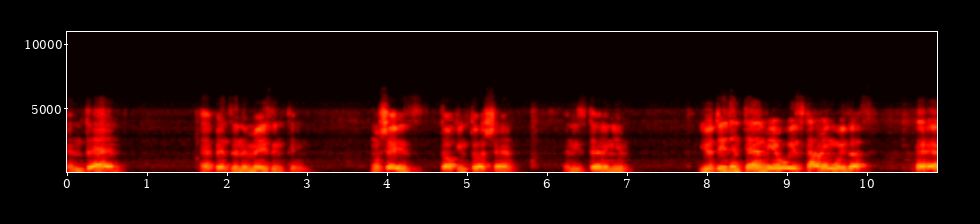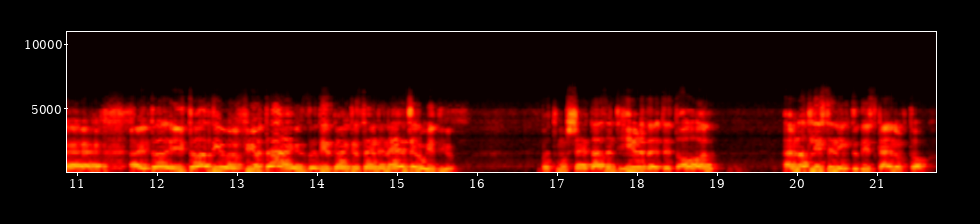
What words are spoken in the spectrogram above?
And then happens an amazing thing. Moshe is talking to Hashem and he's telling him, You didn't tell me who is coming with us. I told, he told you a few times that he's going to send an angel with you. But Moshe doesn't hear that at all. I'm not listening to this kind of talk.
